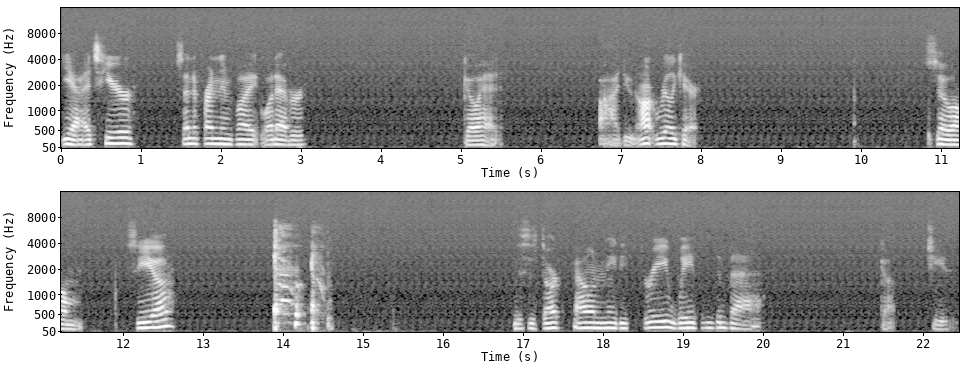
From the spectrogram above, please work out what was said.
yeah, it's here. Send a friend invite, whatever. Go ahead. I do not really care. So, um, see ya. this is Dark Paladin 83 waving goodbye. God, Jesus.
